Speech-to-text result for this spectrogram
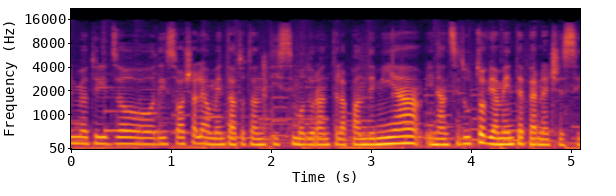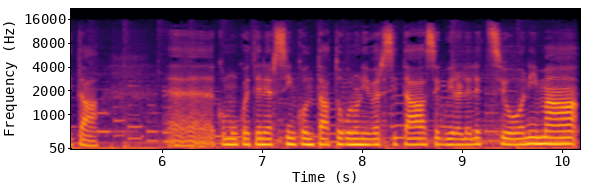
il mio utilizzo dei social è aumentato tantissimo durante la pandemia, innanzitutto ovviamente per necessità. Eh, comunque tenersi in contatto con l'università, seguire le lezioni, ma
